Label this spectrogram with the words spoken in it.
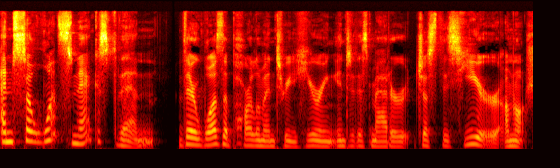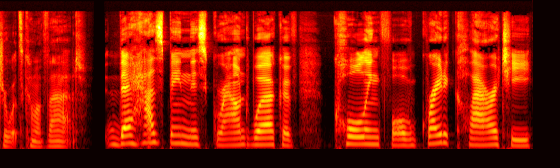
And so, what's next then? There was a parliamentary hearing into this matter just this year. I'm not sure what's come of that. There has been this groundwork of calling for greater clarity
